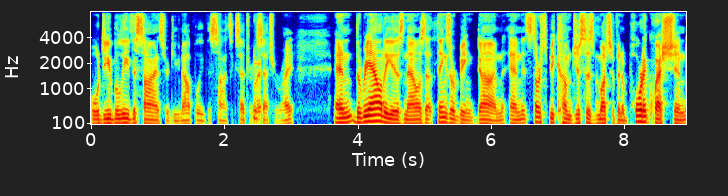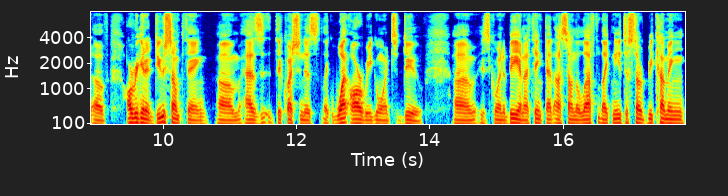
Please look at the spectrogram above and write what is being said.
well, do you believe the science or do you not believe the science, et cetera, et cetera, right? And the reality is now is that things are being done, and it starts to become just as much of an important question of are we going to do something um, as the question is like what are we going to do um, is going to be. And I think that us on the left like need to start becoming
